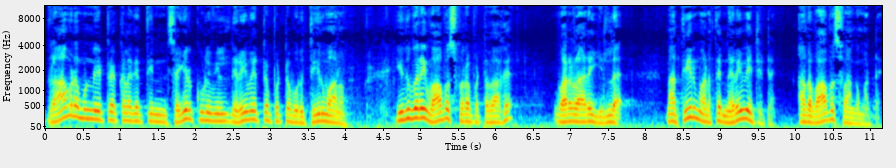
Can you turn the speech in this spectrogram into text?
திராவிட முன்னேற்ற கழகத்தின் செயற்குழுவில் நிறைவேற்றப்பட்ட ஒரு தீர்மானம் இதுவரை வாபஸ் பெறப்பட்டதாக வரலாறே இல்லை. நான் தீர்மானத்தை நிறைவேற்றிட்டேன். அதை வாபஸ் வாங்க மாட்டேன்.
